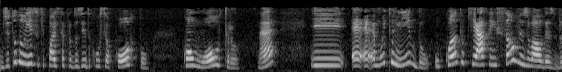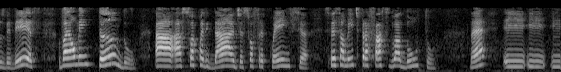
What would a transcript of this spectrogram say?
de tudo isso que pode ser produzido com o seu corpo, com o outro, né? E é, é, é, muito lindo o quanto que a atenção visual dos, dos bebês vai aumentando a, a, sua qualidade, a sua frequência, especialmente para a face do adulto, né? E, e, e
